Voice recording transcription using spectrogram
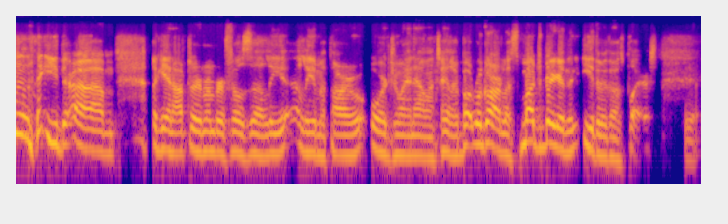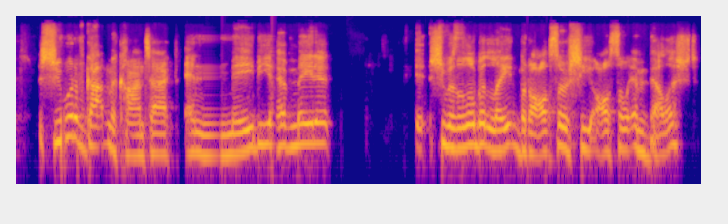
either. Um, again, I have to remember if it was uh, Leah, Aliyah Matharu or Joanne Allen Taylor, but regardless, much bigger than either of those players. Yes. She would have gotten the contact and maybe have made it. it. She was a little bit late, but also she also embellished,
